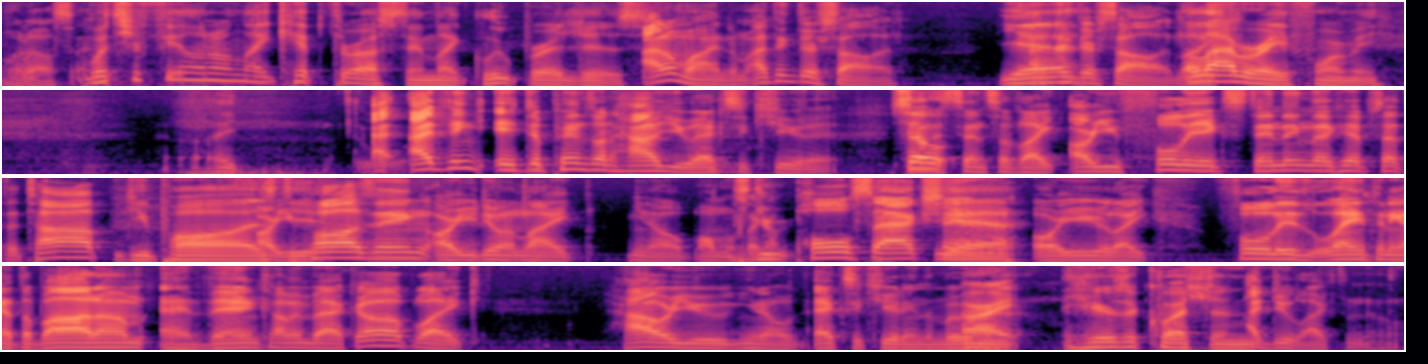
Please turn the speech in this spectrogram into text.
what else? What's your feeling on like hip thrust and like glute bridges? I don't mind them. I think they're solid. Yeah, I think they're solid. Like, Elaborate for me. Like I, I think it depends on how you execute it. in so the sense of like, are you fully extending the hips at the top? do you pause? Are Do you pausing? Are you doing like you know almost like a pulse action? Yeah. Or are you like fully lengthening at the bottom and then coming back up? Like, how are you you know executing the movement? All right. Here's a question I do like them though.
